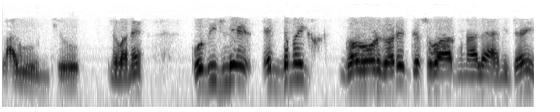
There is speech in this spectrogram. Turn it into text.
लागू हुन्थ्यो। किनभने कोभिडले एकदमै गडबड गरे त्यसो भएको हुनाले हामी चाहिँ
